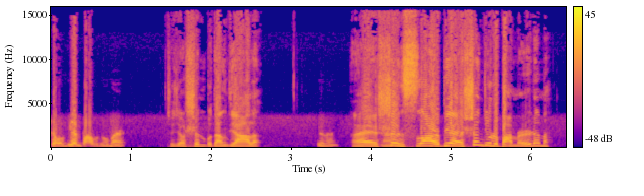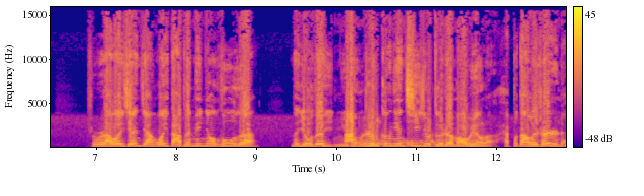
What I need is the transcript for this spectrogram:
小便把不住门，这叫肾不当家了。是的。哎，肾思二便，肾就是把门的嘛。是不是啊？我以前讲过，一打喷嚏尿裤子，那有的女同志更年期就得这毛病了，还不当回事儿呢。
